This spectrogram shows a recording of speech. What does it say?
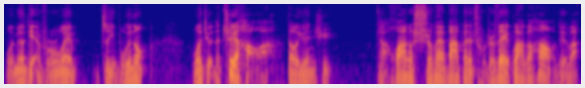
我没有碘伏，我也自己不会弄。我觉得最好啊，到医院去，啊，花个十块八块的处置费，挂个号，对吧？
